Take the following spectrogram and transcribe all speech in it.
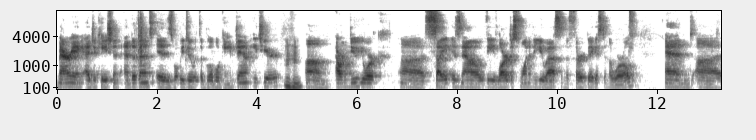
marrying education and event is what we do with the Global Game Jam each year. Mm-hmm. Um, our New York uh, site is now the largest one in the U.S. and the third biggest in the world, and uh,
